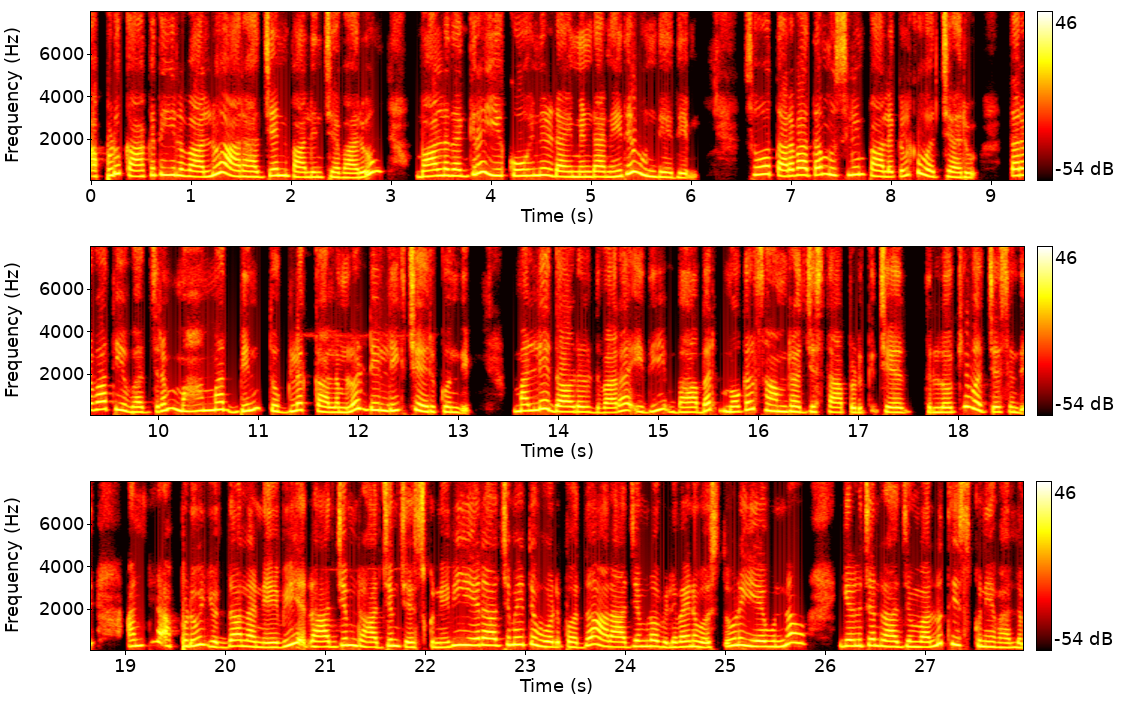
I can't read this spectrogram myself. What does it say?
అప్పుడు కాకతీయుల వాళ్ళు ఆ రాజ్యాన్ని పాలించేవారు. వాళ్ళ దగ్గర ఈ కోహినూర్ డైమండ్ అనేది ఉండేది. సో, తర్వాత ముస్లిం పాలకులకు వచ్చారు. తర్వాత ఈ వజ్రం మహమ్మద్ బిన్ తుగ్లక్ కాలంలో ఢిల్లీకి చేరుకుంది. మళ్ళీ దాడుల ద్వారా ఇది బాబర్ మొఘల్ సామ్రాజ్య స్థాపకుడి చేతుల్లోకి వచ్చేసింది. అంటే అప్పుడు యుద్ధాలు అనేవి రాజ్యం, రాజ్యం చేసుకునేవి. ఏ రాజ్యం అయితే ఓడిపోద్దో ఆ రాజ్యంలో విలువైన వస్తువులు ఏవున్నా గెలిచిన రాజ్యం వాళ్ళు తీసుకునేవాళ్ళు.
